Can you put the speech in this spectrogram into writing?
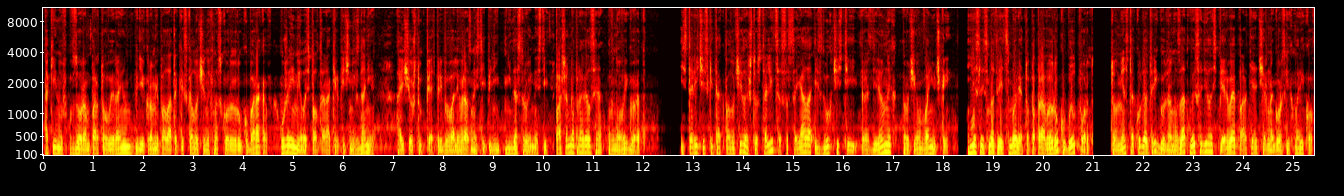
Окинув взором портовый район, где кроме палаток и сколоченных на скорую руку бараков уже имелось полтора кирпичных здания, а еще штук пять пребывали в разной степени недостроенности, Паша направился в новый город. Исторически так получилось, что столица состояла из двух частей, разделенных ручьем Вонючкой. Если смотреть с моря, то по правую руку был порт, то место, куда три года назад высадилась первая партия черногорских моряков.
